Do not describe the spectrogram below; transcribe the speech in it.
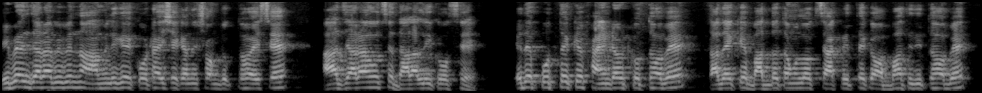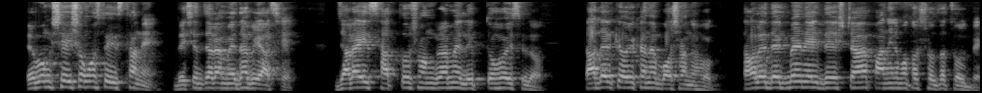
ইভেন যারা বিভিন্ন আওয়ামী লীগের কোঠায় সেখানে সংযুক্ত হয়েছে, আর যারা হচ্ছে দালালি করছে, এদের প্রত্যেককে ফাইন্ড আউট করতে হবে, তাদেরকে বাধ্যতামূলক চাকরি থেকে অব্যাহতি দিতে হবে, এবং সেই সমস্ত স্থানে দেশের যারা মেধাবী আছে, যারা এই ছাত্র সংগ্রামে লিপ্ত হয়েছিল, তাদেরকে ওইখানে বসানো হোক। তাহলে দেখবেন এই দেশটা পানির মতো সোজা চলবে।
